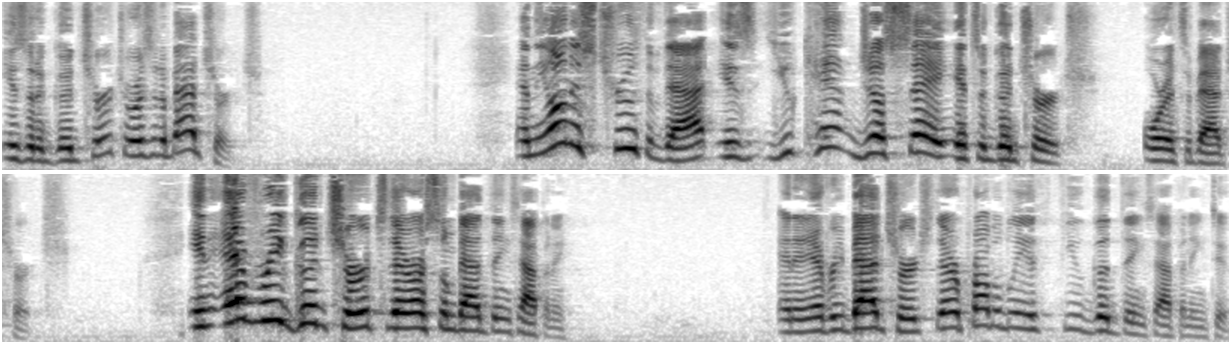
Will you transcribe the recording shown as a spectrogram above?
Is it a good church or is it a bad church? And the honest truth of that is you can't just say it's a good church or it's a bad church. In every good church, there are some bad things happening. And in every bad church, there are probably a few good things happening too.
